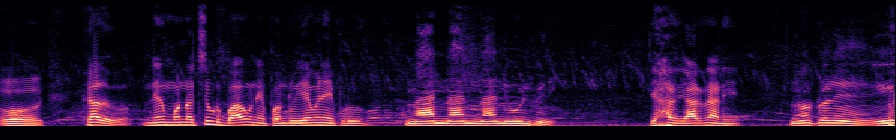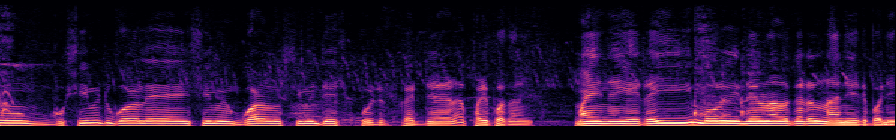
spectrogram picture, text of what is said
ఓ కాదు నేను మొన్న వచ్చినప్పుడు బాగున్నాయి పనులు ఏమైనా ఇప్పుడు? నాన్న నాన్న నాన్న ఊడిపోయింది యాడనాని నోట్లోనే ఈ సిమెంట్ గోడలే సిమెంట్ గోడలు సిమెంట్ వేసి కొట్టి కట్టినా పడిపోతున్నాయి. మా రై మూడు ఇరవై నాలుగు గంటలు నాన్న పని.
